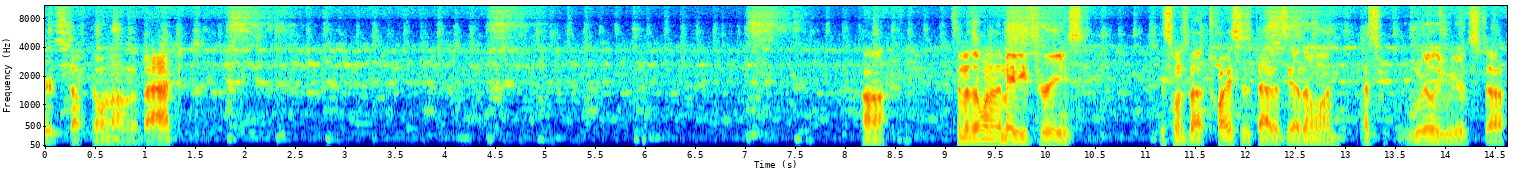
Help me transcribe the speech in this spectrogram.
Weird stuff going on in the back. Huh. It's another one of the maybe threes. This one's about twice as bad as the other one. That's really weird stuff.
